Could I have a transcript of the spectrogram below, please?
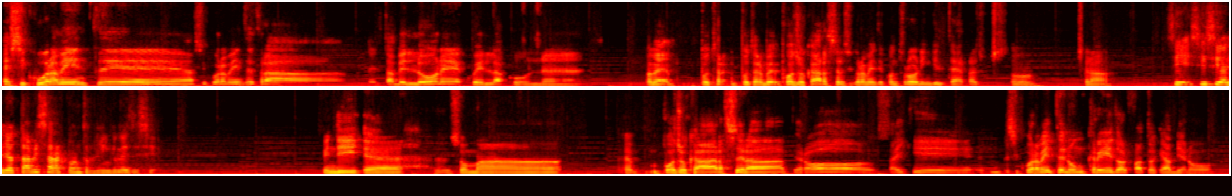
è sicuramente, sicuramente tra nel tabellone quella con eh, vabbè potrebbe, potrebbe, può giocarsela sicuramente contro l'Inghilterra giusto? Ce l'ha? sì sì sì agli ottavi sarà contro gli inglesi sì quindi eh, insomma eh, può giocarsela però sai che sicuramente non credo al fatto che abbiano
